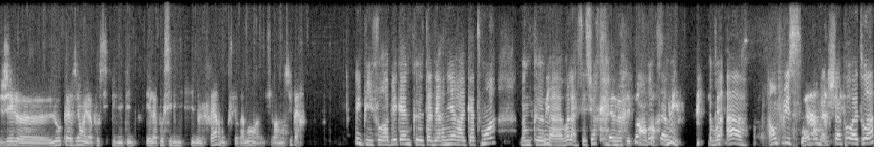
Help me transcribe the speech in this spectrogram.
j'ai l'occasion et la possibilité et la possibilité de le faire, donc c'est vraiment, c'est vraiment super. Oui, puis il faut rappeler quand même que ta dernière a quatre mois, donc euh, bah, voilà, c'est sûr qu'elle ne fait pas encore nuits. Ah, en plus, voilà. Bah, chapeau à toi.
